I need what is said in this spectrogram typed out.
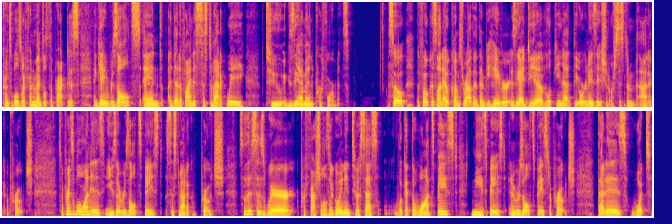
principles are fundamental to practice and getting results and identifying a systematic way to examine performance. So, the focus on outcomes rather than behavior is the idea of looking at the organization or systematic approach. So, principle one is use a results based systematic approach. So, this is where professionals are going in to assess, look at the wants based, needs based, and results based approach. That is, what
